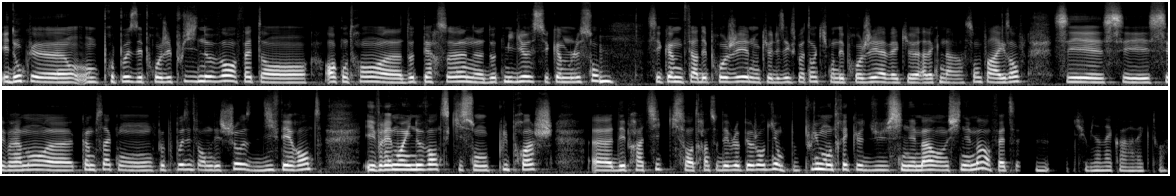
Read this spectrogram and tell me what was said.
Et donc, on propose des projets plus innovants, en fait, en, rencontrant d'autres personnes, d'autres milieux. C'est comme le son. Mmh. C'est comme faire des projets, donc les exploitants qui font des projets avec, avec Narration, par exemple. C'est vraiment comme ça qu'on peut proposer de former des choses différentes et vraiment innovantes qui sont plus proches euh, des pratiques qui sont en train de se développer aujourd'hui. On ne peut plus montrer que du cinéma au cinéma, en fait. Mm, je suis bien d'accord avec toi.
